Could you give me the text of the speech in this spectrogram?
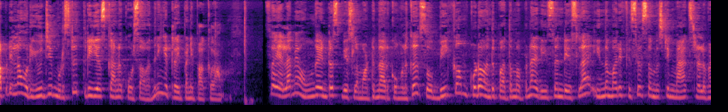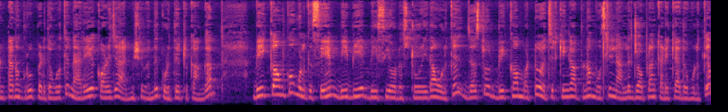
அப்படிலாம் ஒரு யூஜி முடிச்சுட்டு த்ரீ இயர்ஸ்க்கான கோர்ஸாக வந்து நீங்கள் ட்ரை பண்ணி பார்க்கலாம். ஸோ எல்லாமே உங்கள் இன்ட்ரெஸ்ட் பேஸில் மட்டும்தான் இருக்கும் உங்களுக்கு. ஸோ பிகாம் கூட வந்து பார்த்தோம் அப்படின்னா ரீசெண்ட் டேஸில் இந்த மாதிரி ஃபிசிக்ஸ் செமிஸ்ட்ரி மேக்ஸ் ரெலவெண்ட்டான குரூப் எடுத்தவங்களுக்கு நிறைய காலேஜ் அட்மிஷன் வந்து கொடுத்துட்ருக்காங்க பிகாம்க்கும் உங்களுக்கு சேம் பிபிஏ பிசியோட ஸ்டோரி தான் உங்களுக்கு. ஜஸ்ட் ஒரு பிகாம் மட்டும் வச்சிருக்கீங்க அப்படின்னா மோஸ்ட்லி நல்ல ஜாப்லாம் கிடைக்காது உங்களுக்கு.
